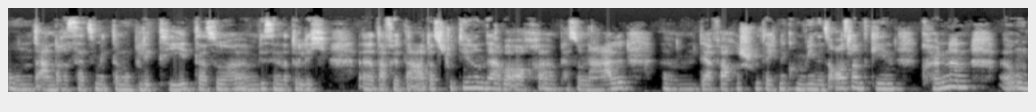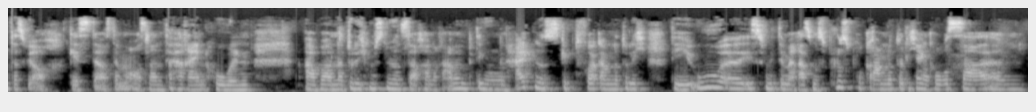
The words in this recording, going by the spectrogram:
und andererseits mit der Mobilität. Also ähm, wir sind natürlich äh, dafür da, dass Studierende, aber auch äh, Personal ähm, der Fachhochschultechnikum Wien ins Ausland gehen können äh, und dass wir auch Gäste aus dem Ausland hereinholen. Aber natürlich müssen wir uns da auch an Rahmenbedingungen halten. Also es gibt Vorgaben natürlich, die EU äh, ist mit dem Erasmus Plus Programm natürlich ein großer, ähm,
